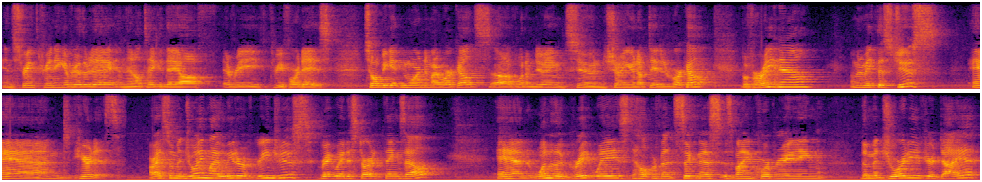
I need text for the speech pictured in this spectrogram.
and strength training every other day, and then I'll take a day off every three, four days. So I'll be getting more into my workouts of what I'm doing soon, showing you an updated workout. But for right now, I'm gonna make this juice, and here it is. All right, so I'm enjoying my liter of green juice. Great way to start things out. And one of the great ways to help prevent sickness is by incorporating the majority of your diet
